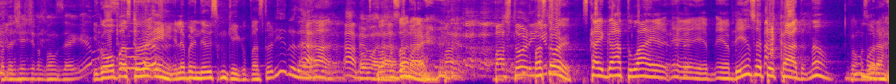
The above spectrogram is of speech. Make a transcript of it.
Quando a gente não consegue. é Igual o pastor, né? hein? Ele aprendeu isso com quem? Com o pastor Iro, né? Ah, ah, meu vamos vamos orar. orar. Pa- Pastor, Iro- Pastor, Sky Gato lá é, é, é benção ou é pecado? Não, vamos, Vamos orar.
